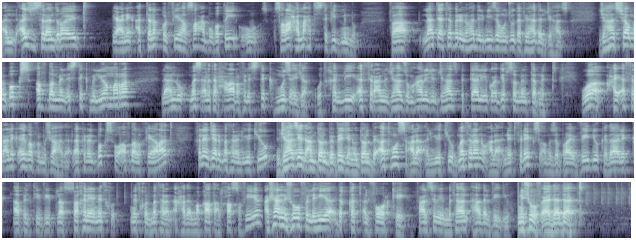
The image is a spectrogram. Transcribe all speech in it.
الأجهزة الأندرويد يعني التنقل فيها صعب وبطيء وصراحة ما حتستفيد منه. فلا تعتبر إنه هذه الميزة موجودة في هذا الجهاز. جهاز Xiaomi Box أفضل من ال stick مليون مرة لأنه مسألة الحرارة في ال stick مزعجة وتخليه يأثر على الجهاز ومعالج الجهاز بالتالي يقعد يفصل من الإنترنت وحيأثر عليك أيضا في المشاهدة. لكن ال box هو أفضل الخيارات. خلينا نجرب مثلا اليوتيوب. الجهاز يدعم Dolby Vision و Dolby Atmos على اليوتيوب مثلا وعلى نتفليكس و Amazon Prime Video كذلك Apple TV Plus. فخلينا ندخل ندخل مثلا أحد المقاطع الخاصة فيها عشان نشوف اللي هي دقة ال 4K فعلى سبيل المثال هذا الفيديو. نشوف إعدادات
